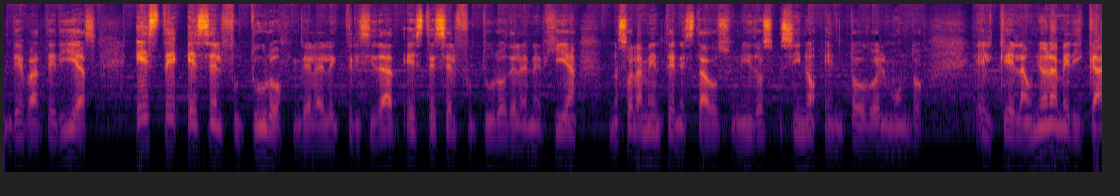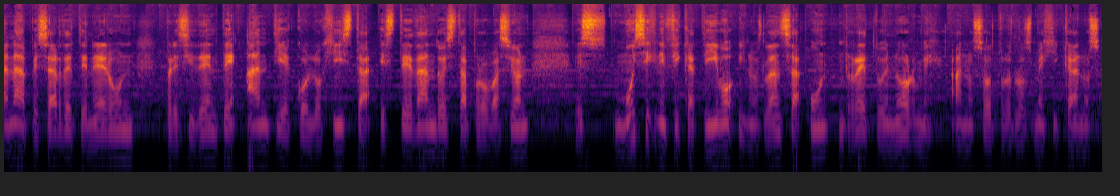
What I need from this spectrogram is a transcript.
de baterías. Este es el futuro de la electricidad, este es el futuro de la energía, no solamente en Estados Unidos, sino en todo el mundo. El que la Unión Americana, a pesar de tener un presidente antiecologista, esté dando esta aprobación es muy significativo y nos lanza un reto enorme a nosotros los mexicanos.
